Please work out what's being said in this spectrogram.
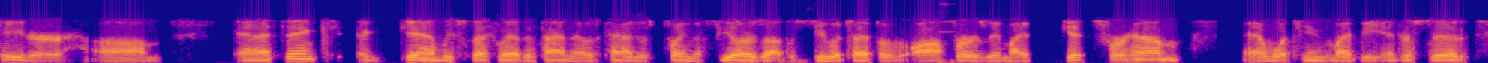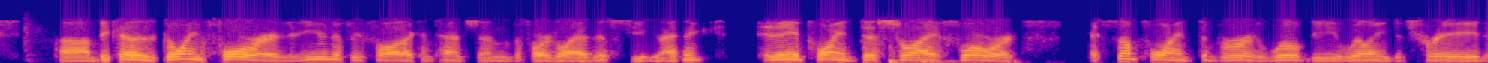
Hader. Um, and I think again we speculated at the time that was kind of just putting the feelers out to see what type of offers they might get for him and what teams might be interested. Uh, because going forward, even if we fall out of contention before July of this season, I think at any point this July forward, at some point the Brewers will be willing to trade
